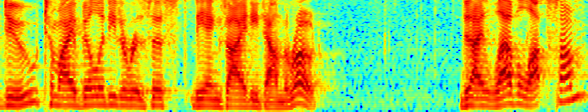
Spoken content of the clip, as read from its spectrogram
do to my ability to resist the anxiety down the road? Did I level up some?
